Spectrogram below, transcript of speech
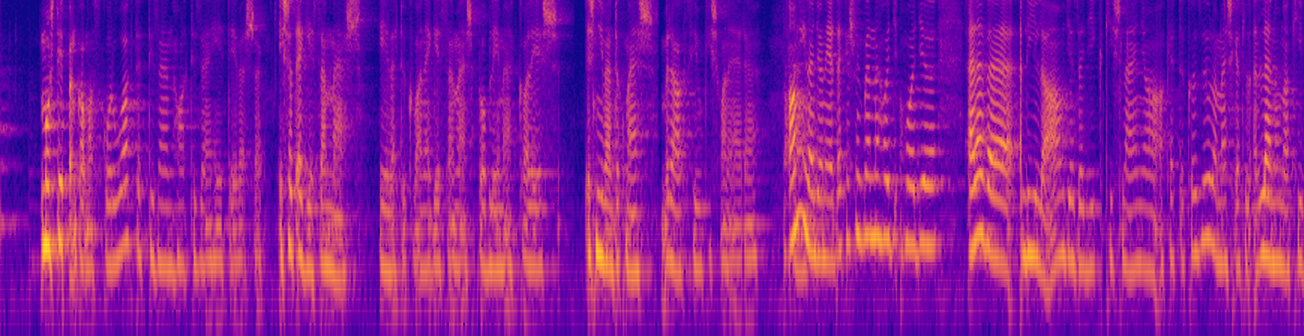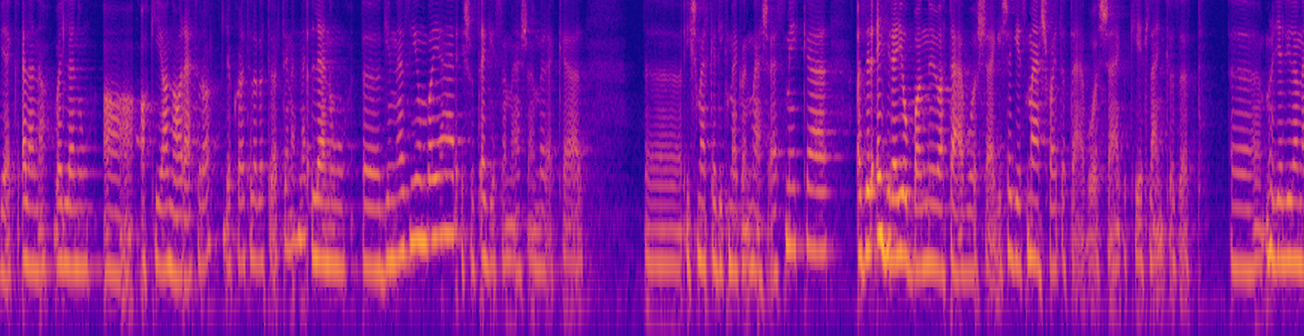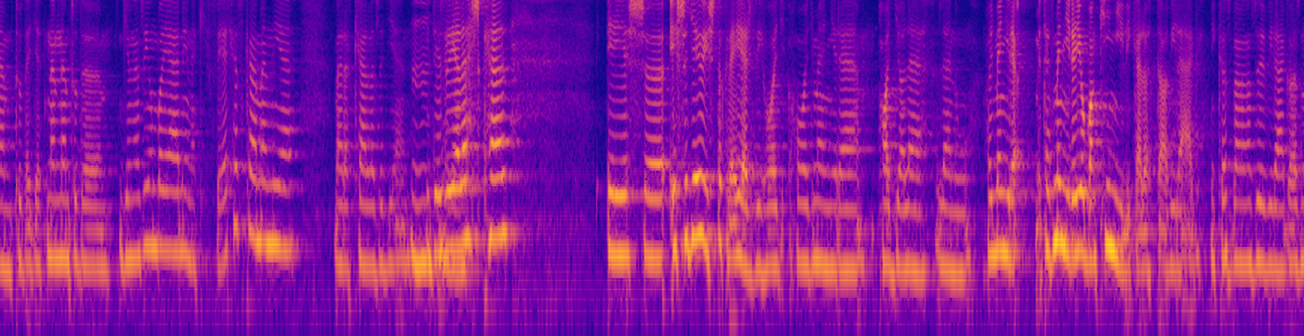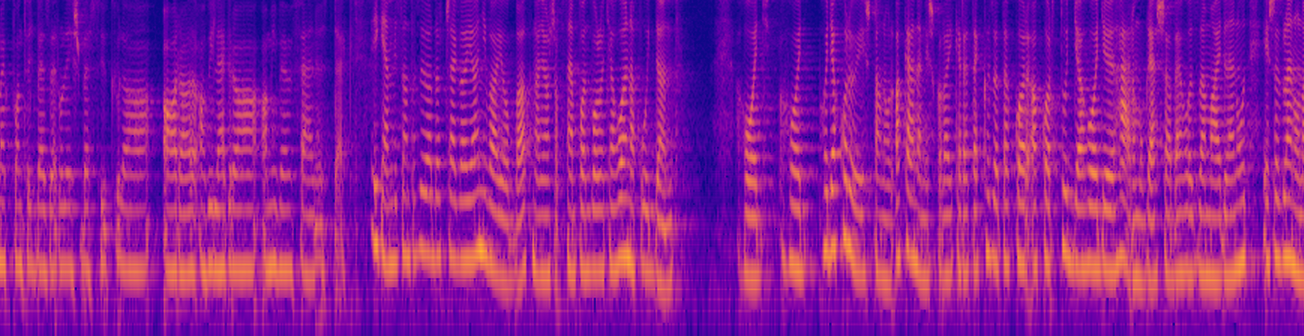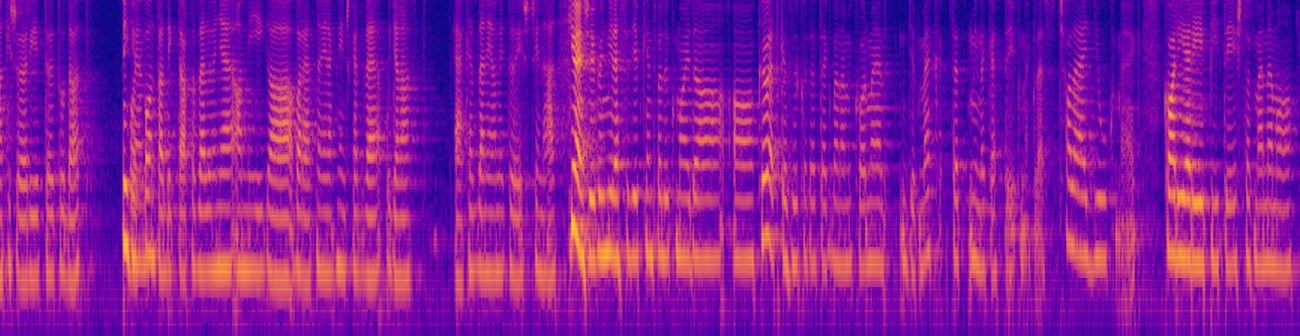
Most éppen kamaszkorúak, tehát 16-17 évesek. És hát egészen más életük van, egészen más problémákkal, és, és nyilván tök más reakciók is van erre. Ami nagyon érdekes még benne, hogy, hogy eleve Lila, ugye az egyik kislánya a kettő közül, a másiket Lenunak hívják, Elena vagy Lenu, a, aki a narrátora gyakorlatilag a történetnek. Lenu gimnáziumba jár, és ott egészen más emberekkel ismerkedik meg, meg más eszmékkel, azért egyre jobban nő a távolság, és egész másfajta távolság a két lány között. Mert ugye Lila nem tud, egyet, nem, nem tud gimnáziumba járni, neki férjhez kell mennie, bár a kell az egy ilyen mm, idézőjeles igen. kell, és, és ugye ő is tökre érzi, hogy, hogy mennyire hagyja le Lenu, hogy mennyire, tehát mennyire jobban kinyílik előtte a világ, miközben az ő világa az meg pont, hogy bezerül és beszűkül a, arra a világra, amiben felnőttek. Igen, viszont az ő adottságai annyival jobbak, nagyon sok szempontból, hogyha holnap úgy dönt, hogy, hogy, hogy akkor ő is tanul, akár nem iskolai keretek között, akkor, akkor tudja, hogy három ugrással behozza majd Lenút, és ez Lenónak is őrítő tudat. Igen. Hogy pont addig tart az előnye, amíg a barátnőjének nincs kedve ugyanazt elkezdeni, amit ő is csinál. Kíváncsi hogy mi lesz egyébként velük majd a, a következő kötetekben, amikor már ugye meg, tehát mind a kettőjüknek lesz családjuk, meg karrierépítés, tehát már nem, a,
